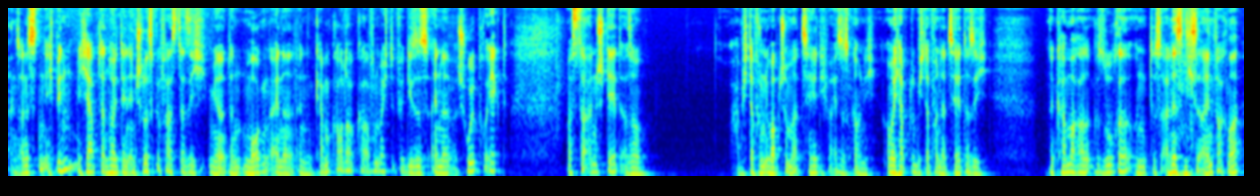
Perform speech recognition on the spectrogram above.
ansonsten, ich bin, ich habe dann heute den Entschluss gefasst, dass ich mir dann morgen eine, einen Camcorder kaufen möchte für dieses eine Schulprojekt, was da ansteht. Also habe ich davon überhaupt schon mal erzählt? Ich weiß es gar nicht. Aber ich habe, glaube ich, davon erzählt, dass ich eine Kamera suche und das alles nicht so einfach war.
